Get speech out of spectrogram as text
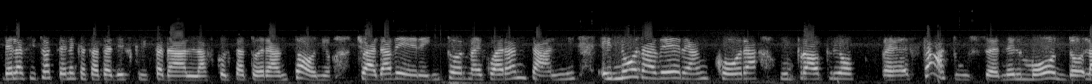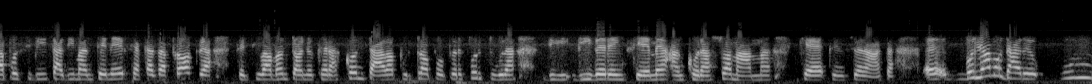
nella situazione che è stata descritta dall'ascoltatore Antonio, cioè ad avere intorno ai 40 anni e non avere ancora un proprio eh, status nel mondo, la possibilità di mantenersi a casa propria, sentivamo Antonio che raccontava purtroppo per fortuna di vivere insieme ancora a sua mamma che è pensionata. Eh, vogliamo dare un,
